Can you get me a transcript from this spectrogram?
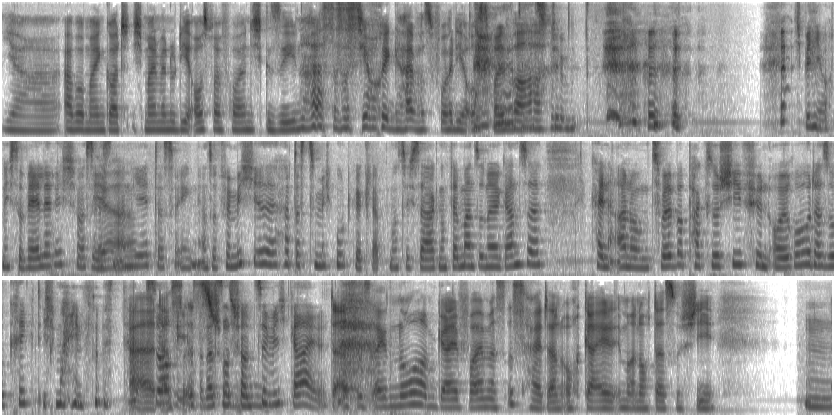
Ja, aber mein Gott, ich meine, wenn du die Auswahl vorher nicht gesehen hast, das ist ja auch egal, was vorher die Auswahl war. das stimmt. ich bin ja auch nicht so wählerisch, was Essen ja. angeht. Deswegen, also für mich äh, hat das ziemlich gut geklappt, muss ich sagen. Und wenn man so eine ganze, keine Ahnung, 12er Pack Sushi für einen Euro oder so kriegt, ich meine, ja, das, ist, das schon, ist schon ziemlich geil. Das ist enorm geil. Vor allem, es ist halt dann auch geil, immer noch das Sushi. Mhm.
